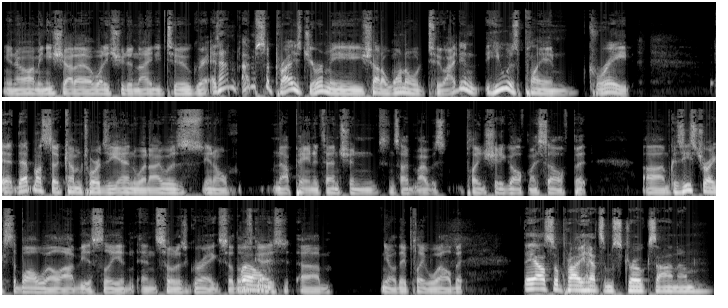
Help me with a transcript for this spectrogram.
You know, I mean, he shot a what he shoot a ninety two. Great, and I'm I'm surprised Jeremy shot a one hundred two. I didn't. He was playing great. Eh, That must have come towards the end when I was you know not paying attention since I, I was playing shitty golf myself. But because he strikes the ball well, obviously, and and so does Greg. So those Well- guys, um, you know, they play well. But They also probably had some strokes on them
